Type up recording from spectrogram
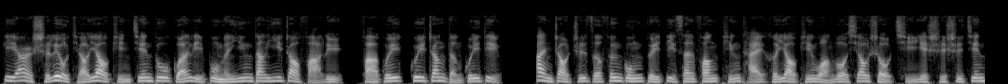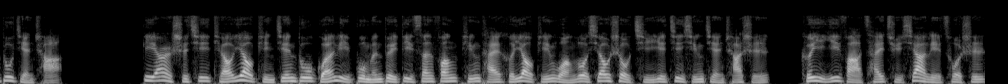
第二十六条，药品监督管理部门应当依照法律、法规、规章等规定，按照职责分工对第三方平台和药品网络销售企业实施监督检查。第二十七条，药品监督管理部门对第三方平台和药品网络销售企业进行检查时，可以依法采取下列措施：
